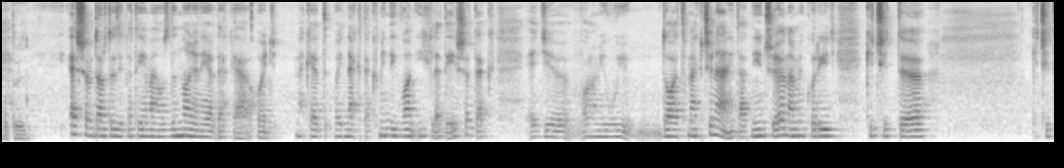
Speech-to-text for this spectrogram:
Hát, egy... Ez sem tartozik a témához, de nagyon érdekel, hogy neked, vagy nektek mindig van ihletésetek egy valami új dalt megcsinálni? Tehát nincs olyan, amikor így kicsit kicsit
